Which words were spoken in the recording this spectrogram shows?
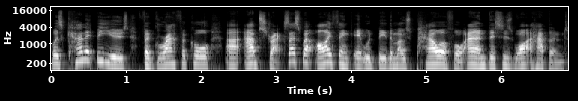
was can it be used for graphical uh, abstracts. That's where I think it would be the most powerful, and this is what happened.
